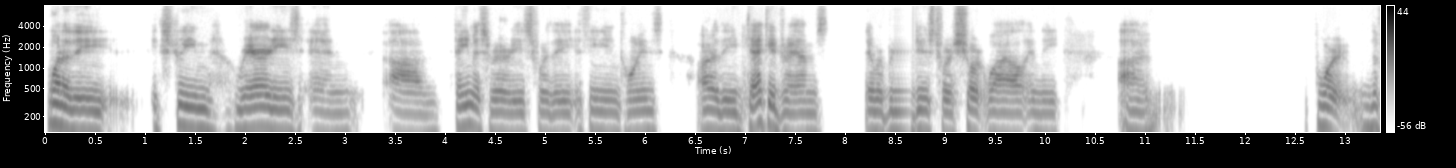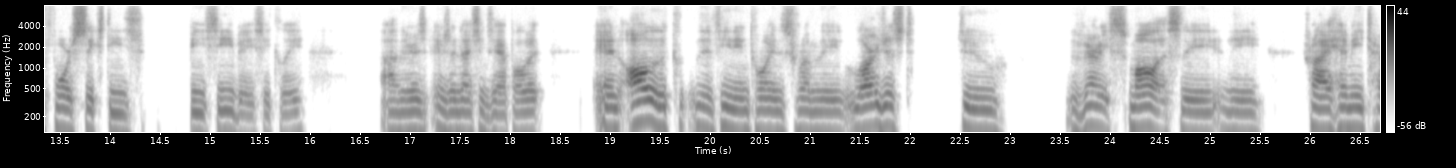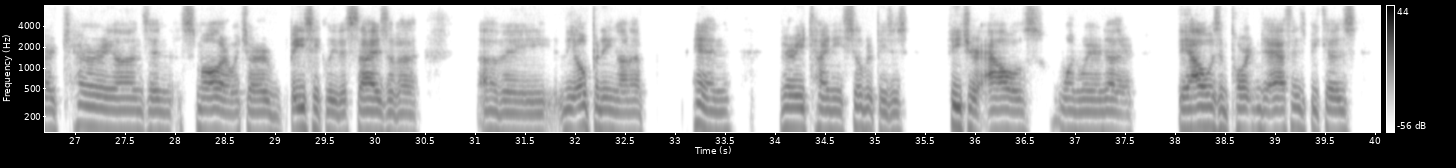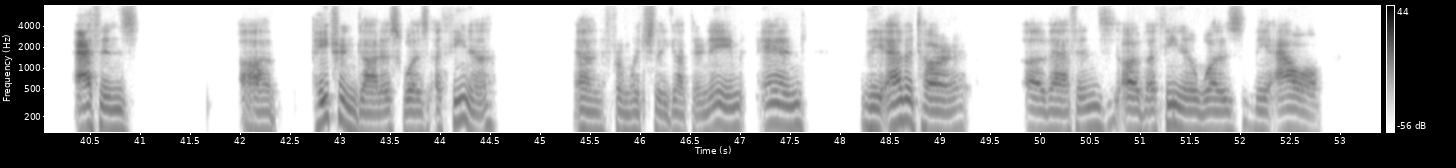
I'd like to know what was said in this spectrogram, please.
one of the extreme rarities and um, famous rarities for the Athenian coins are the decadrachms that were produced for a short while in the uh, for the 460s BC, basically. Uh, there's there's a nice example of it, and all of the, the Athenian coins, from the largest to the very smallest, the the trihemitartarions and smaller, which are basically the size of a of a the opening on a pen, very tiny silver pieces, feature owls one way or another. The owl was important to Athens because Athens' uh, patron goddess was Athena, from which they got their name, and the avatar of Athens, of Athena, was the owl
